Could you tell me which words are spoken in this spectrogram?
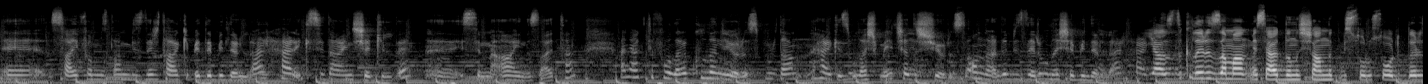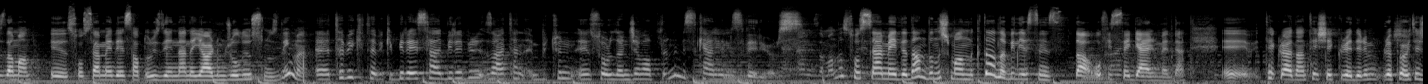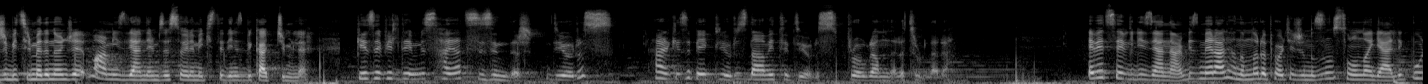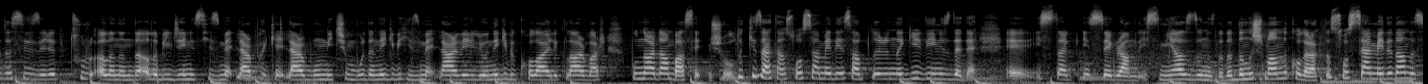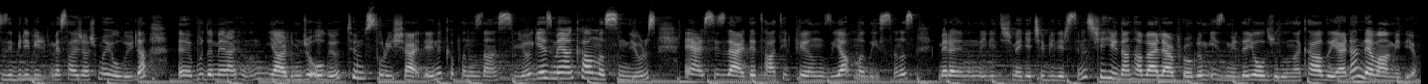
e, sayfamızdan bizleri takip edebilirler. Her ikisi de aynı şekilde. E, ismi aynı zaten. Hani aktif olarak kullanıyoruz. Buradan herkese ulaşmaya çalışıyoruz. Onlar da bizlere ulaşabilirler. Her- Yazdıkları zaman mesela danışanlık bir soru sordukları zaman e, sosyal medya hesapları üzerinden de yardımcı oluyorsunuz değil mi? E, tabii ki tabii ki bireysel birebir zaten bütün e, soruların cevaplarını biz kendimiz veriyoruz. Aynı zamanda sosyal medyadan danışmanlık da alabilirsiniz daha ofise gelmeden. E, tekrardan teşekkür ederim. Röportajı bitirmeden önce var mı izleyenlerimize söylemek istediğiniz birkaç cümle? Gezebildiğimiz hayat sizindir diyoruz. Herkesi bekliyoruz, davet ediyoruz programlara, turlara. Evet sevgili izleyenler, biz Meral Hanım'la röportajımızın sonuna geldik. Burada sizlere tur alanında alabileceğiniz hizmetler, paketler, bunun için burada ne gibi hizmetler veriliyor, ne gibi kolaylıklar var bunlardan bahsetmiş olduk. Ki zaten sosyal medya hesaplarına girdiğinizde de e, Insta- Instagram'da ismi yazdığınızda da danışmanlık olarak da sosyal medyadan da size birebir mesajlaşma yoluyla e, burada Meral Hanım yardımcı oluyor. Tüm soru işaretlerini kafanızdan siliyor. Gezmeyen kalmasın diyoruz. Eğer sizler de tatil planınızı yapmadıysanız Meral Hanım'la iletişime geçebilirsiniz. Şehirden Haberler programı İzmir'de yolculuğuna kaldığı yerden devam ediyor.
